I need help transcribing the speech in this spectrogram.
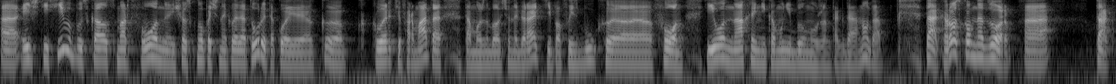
HTC выпускал смартфон еще с кнопочной клавиатурой, такой э, QWERTY формата, там можно было все набирать, типа Facebook э, фон, и он нахрен никому не был нужен тогда. Ну да. Так, Роскомнадзор. Так,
